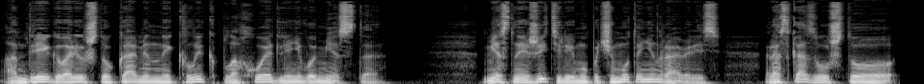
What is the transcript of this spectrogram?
Андрей говорил, что каменный клык — плохое для него место. Местные жители ему почему-то не нравились. Рассказывал, что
